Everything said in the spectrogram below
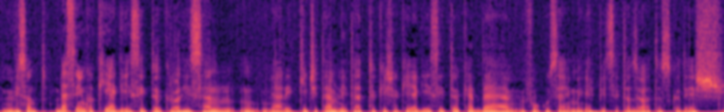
viszont beszéljünk a kiegészítőkről, hiszen már egy kicsit említettük is a kiegészítőket, de fókuszáljunk még egy picit az öltözködés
